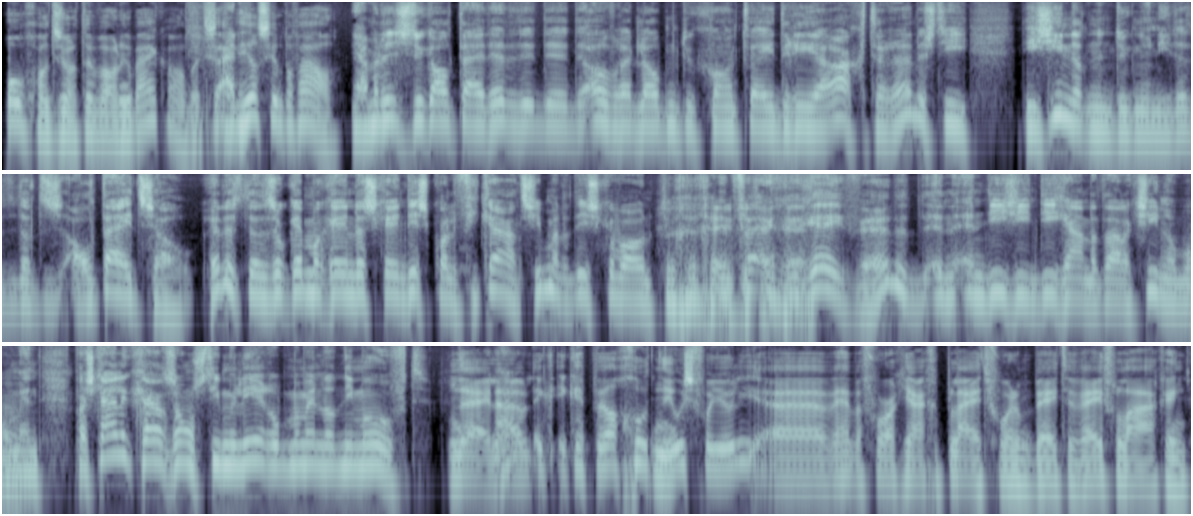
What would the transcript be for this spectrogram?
om gewoon te zorgen dat er woningen bij komen. Het is eigenlijk een heel simpel verhaal. Ja, maar dat is natuurlijk altijd, hè, de, de, de overheid loopt natuurlijk gewoon twee, drie jaar achter. Hè? Dus die, die zien dat natuurlijk nog niet. Dat, dat is altijd zo. Hè? Dus dat is ook helemaal geen, dat is geen disqualificatie, maar dat is gewoon een gegeven. Een, gegeven hè? En, en die, zien, die gaan dat eigenlijk zien op het moment. Waarschijnlijk gaan ze ons stimuleren op het moment dat het niet meer hoeft. Nee, nou, ik, ik heb wel goed nieuws voor jullie. Uh, we hebben vorig jaar gepleit voor een btw-verlaging.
